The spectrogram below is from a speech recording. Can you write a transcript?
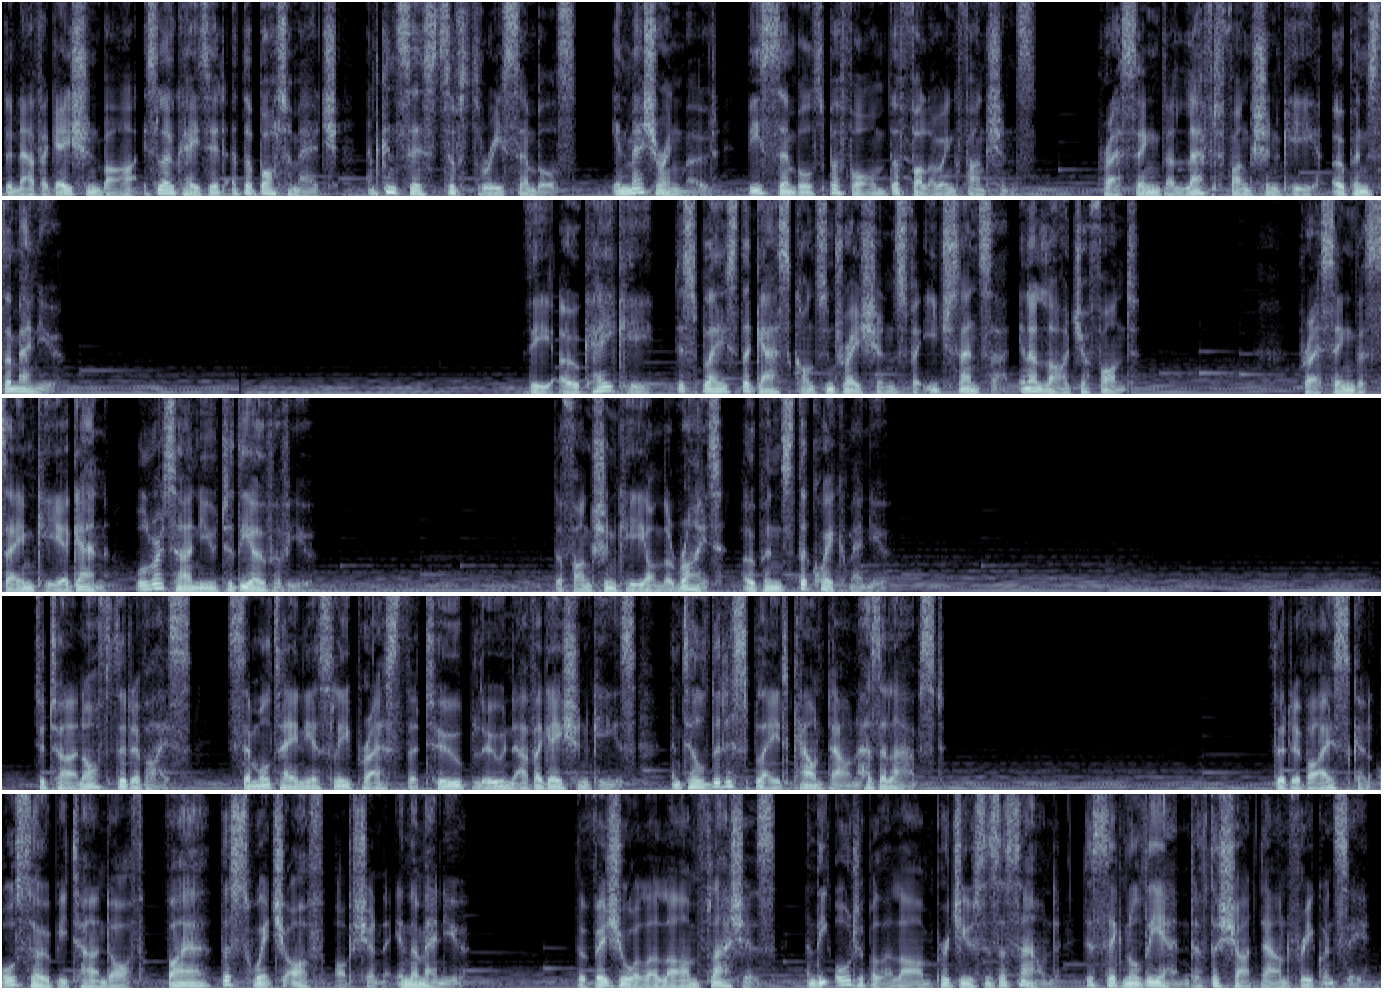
The navigation bar is located at the bottom edge and consists of three symbols. In measuring mode, these symbols perform the following functions. Pressing the left function key opens the menu. The OK key displays the gas concentrations for each sensor in a larger font. Pressing the same key again will return you to the overview. The function key on the right opens the Quick menu. To turn off the device, simultaneously press the two blue navigation keys until the displayed countdown has elapsed. The device can also be turned off via the Switch Off option in the menu. The visual alarm flashes and the audible alarm produces a sound to signal the end of the shutdown frequency.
